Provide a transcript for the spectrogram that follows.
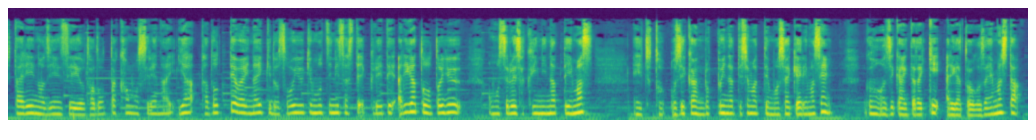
2人の人生をたどったかもしれないいやたどってはいないけどそういう気持ちにさせてくれてありがとうという面白い作品になっています、えー、ちょっとお時間6分になってしまって申し訳ありません。5分お時間いただきありがとうございました。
